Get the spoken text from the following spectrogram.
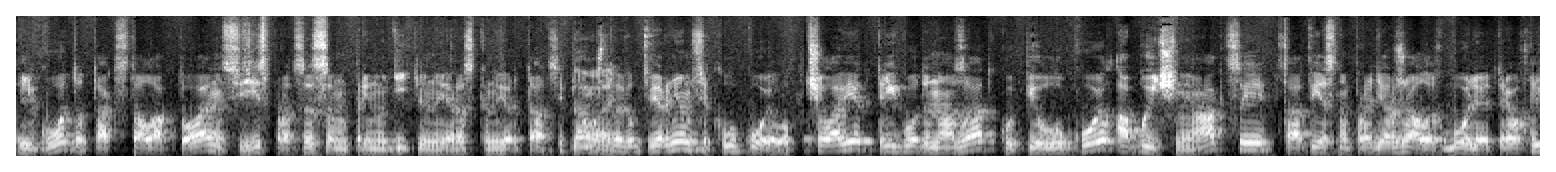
льгота так стала актуальна в связи с процессом принудительной расконвертации. Потому Давай. что вот вернемся к Лукойлу. Человек три года назад купил Лукойл, обычные акции, соответственно, продержал их более трех лет,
